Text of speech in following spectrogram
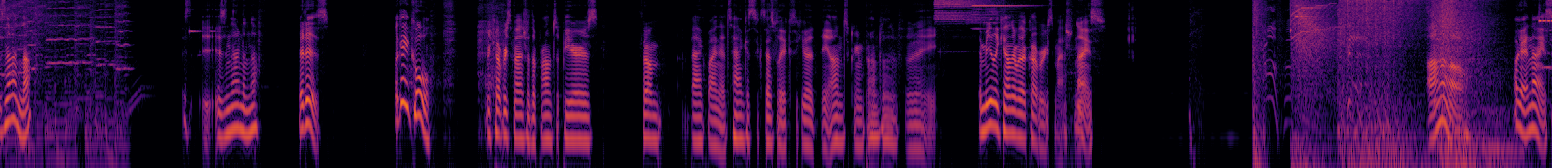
isn't that enough? Is, isn't that enough? It is. Okay, cool. Recovery smash with the prompt appears. Thrown back by an attack is successfully executed. The on-screen prompt immediately counter with a recovery smash. Nice. Oh. Okay, nice.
